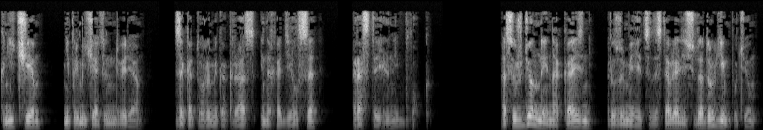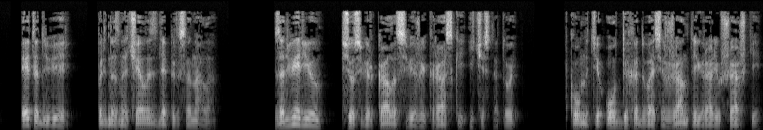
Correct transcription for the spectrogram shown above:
к ничем не примечательным дверям, за которыми как раз и находился расстрельный блок. Осужденные на казнь, разумеется, доставлялись сюда другим путем, эта дверь предназначалась для персонала. За дверью все сверкало свежей краской и чистотой. В комнате отдыха два сержанта играли в шашки.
